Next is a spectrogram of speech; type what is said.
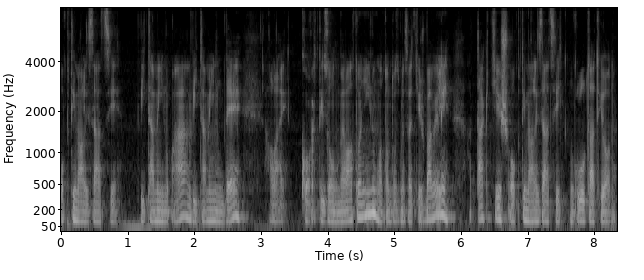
optimalizácie vitamínu A, vitamínu D, ale aj kortizolu melatonínu, o tomto sme sa tiež bavili, a taktiež optimalizácii glutatiónu.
